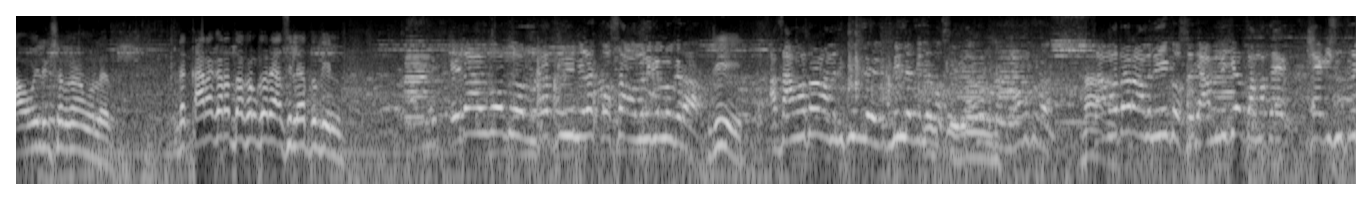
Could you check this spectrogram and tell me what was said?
আওয়ামী লীগ সরকার আমলের। এটা কারা কারা দখল করে আসছিল এতদিন? এটা আমি বলতে তুমি এটা কষা আওয়ামী লীগের লোকেরা। জি। আচ্ছা আমাদের আওয়ামী লীগ মিলে মিলে দিলে বসে হ্যাঁ। আমাদের আওয়ামী লীগ করছে আওয়ামী লীগের জামাতে একই সূত্রে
